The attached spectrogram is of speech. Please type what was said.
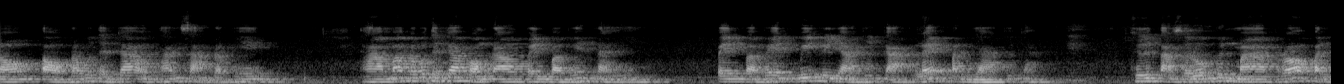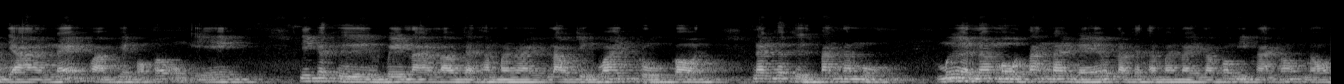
น้อมต่อพระพุทธเจ้าทั้งสามประเภท ถามว่าพระพุทธเจ้าของเราเป็นประเภทไหน เป็นประเภทวิริยาธิกะและปัญญาธิกะคือตัดสรุปขึ้นมาเพราะปัญญาและความเพียรของพระองค์เอง นี่ก็คือเวลาเราจะทำอะไร เราจึงไหว้ครูก่อน นั่นก็คือตั้งนโมเมื่อนโมตั้งได้แล้ว เราจะทำอะไรเราก็มีการนอบน้อม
